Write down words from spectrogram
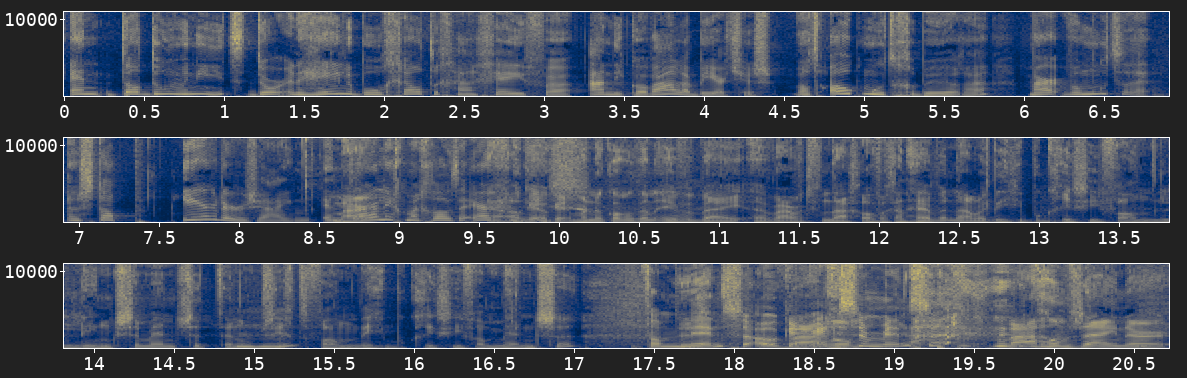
En dat doen we niet door een heleboel geld te gaan geven aan die koalabeertjes. Wat ook moet gebeuren. Maar we moeten een stap eerder zijn. En Maar- daar ligt mijn grote Ja, ergernis. Oké, oké, maar dan kom ik dan even bij eh, waar we het vandaag over gaan hebben. Namelijk de hypocrisie van linkse mensen ten Mhm. opzichte van de hypocrisie van mensen. Van Dus mensen ook, en waarom- rechtse mensen. waarom zijn er...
